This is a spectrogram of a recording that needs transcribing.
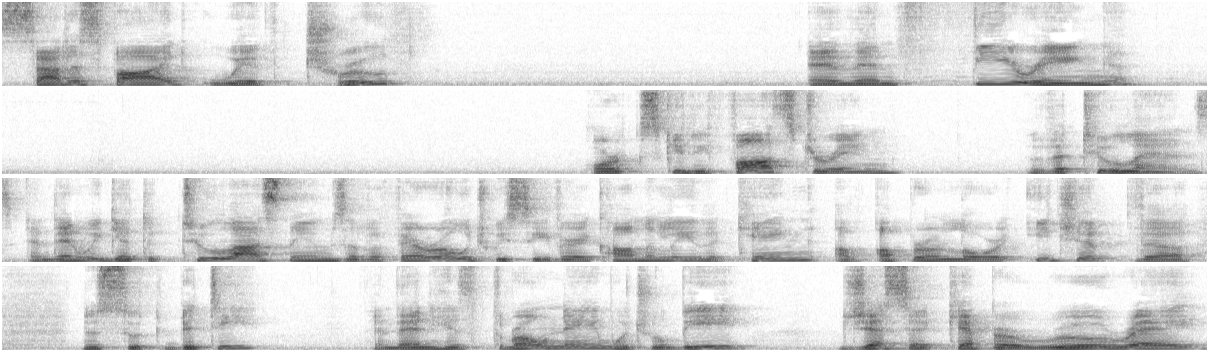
satisfied with truth, and then fearing, or excuse me, fostering the two lands. And then we get the two last names of a pharaoh, which we see very commonly, the king of Upper and Lower Egypt, the Nusut Biti, and then his throne name, which will be Jeser Keperure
